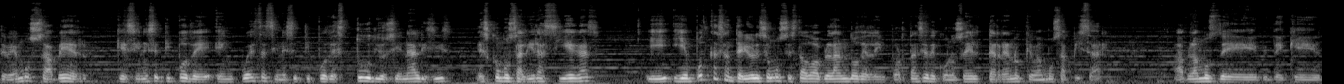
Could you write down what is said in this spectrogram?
Debemos saber que sin ese tipo de encuestas, sin ese tipo de estudios y análisis, es como salir a ciegas y, en podcasts anteriores hemos estado hablando de la importancia de conocer el terreno que vamos a pisar. Hablamos de, que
